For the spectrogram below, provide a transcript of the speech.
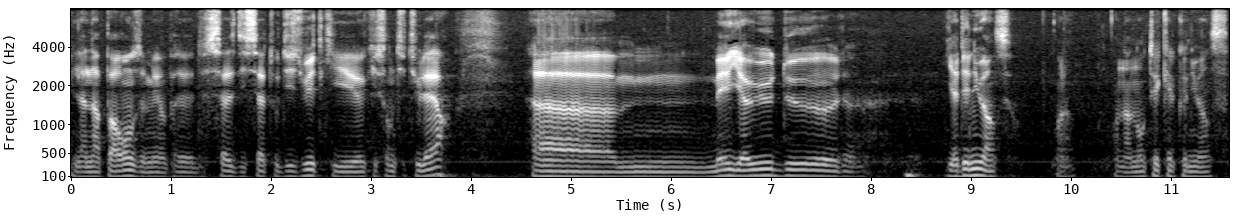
il n'en a pas 11, mais un peu de 16, 17 ou 18 qui, euh, qui sont titulaires. Euh, mais il y a eu de, des nuances. On a noté quelques nuances.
